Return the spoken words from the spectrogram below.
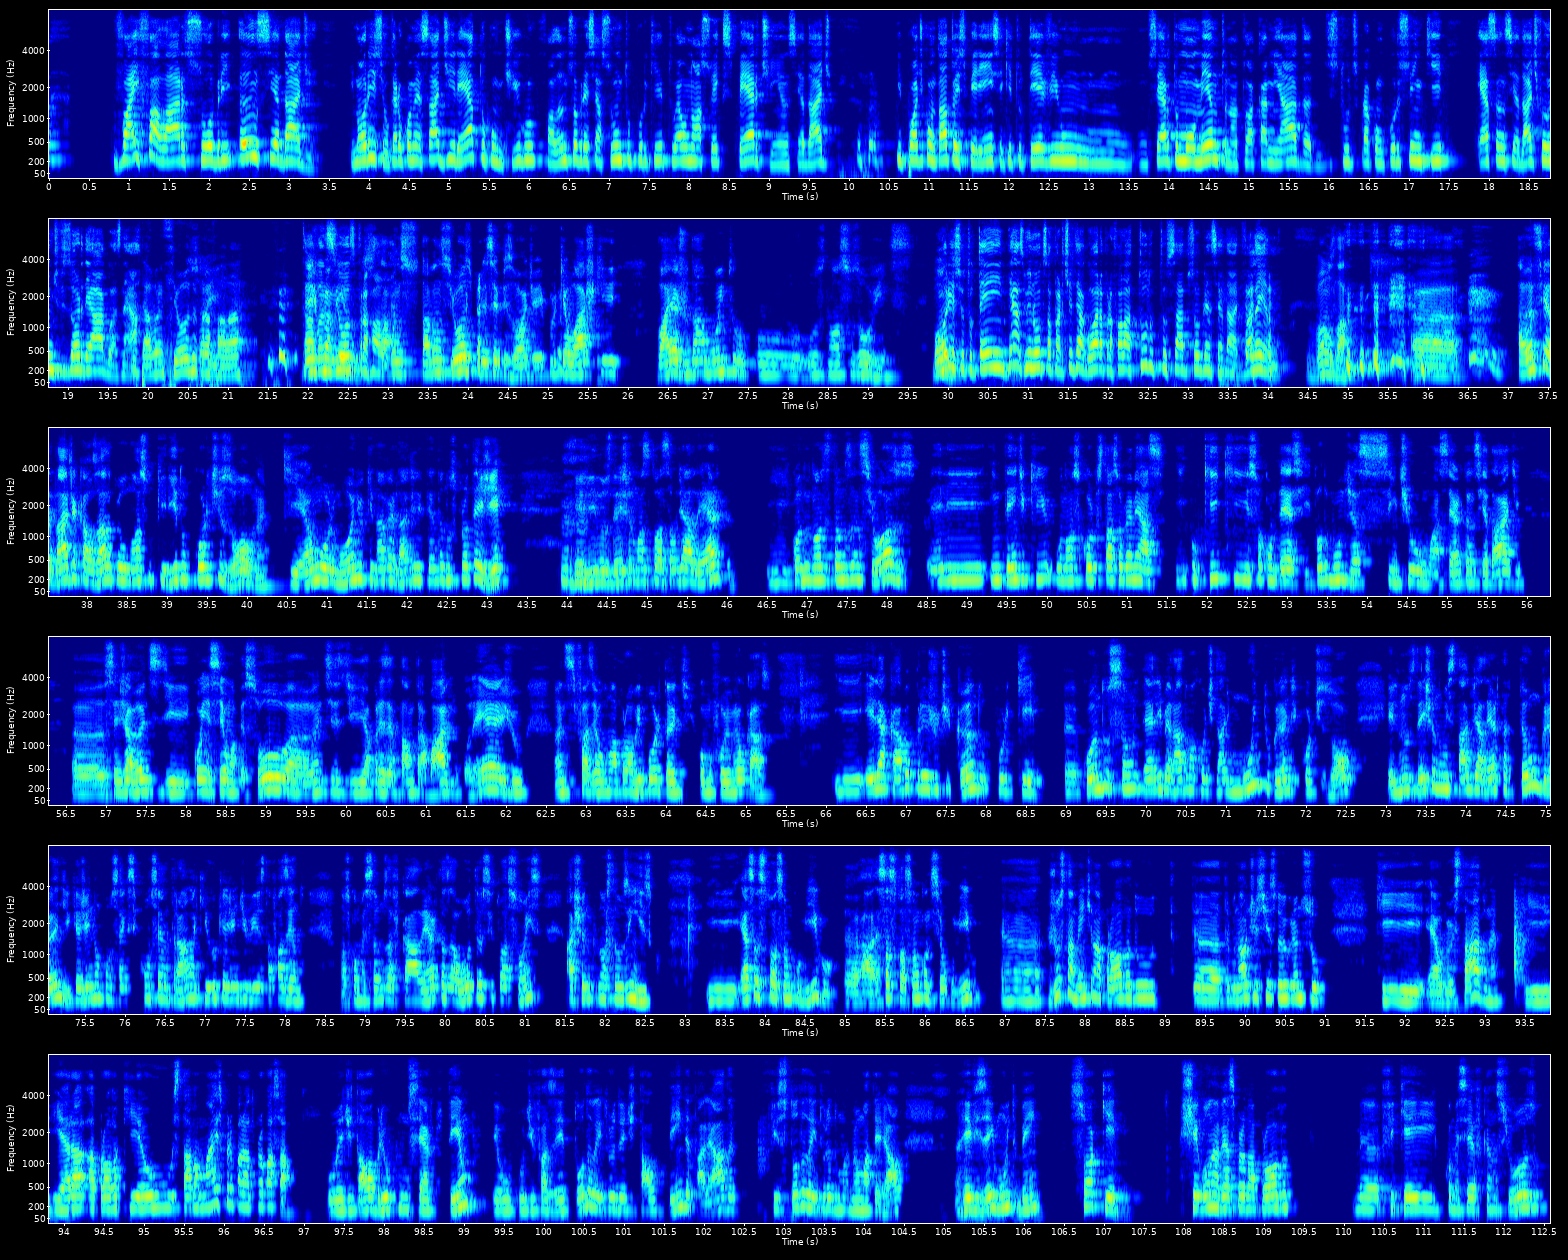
vai falar sobre ansiedade. E Maurício, eu quero começar direto contigo, falando sobre esse assunto, porque tu é o nosso expert em ansiedade e pode contar a tua experiência que tu teve um, um certo momento na tua caminhada de estudos para concurso em que essa ansiedade foi um divisor de águas, né? Estava ansioso para falar. Estava ansioso para falar. Estava ansioso por esse episódio aí, porque eu acho que vai ajudar muito o, os nossos ouvintes. Bom, Maurício, tu tem 10 minutos a partir de agora para falar tudo que tu sabe sobre ansiedade. Valendo! Vamos lá. Uh, a ansiedade é causada pelo nosso querido cortisol, né? Que é um hormônio que, na verdade, ele tenta nos proteger. Uhum. Ele nos deixa numa situação de alerta e quando nós estamos ansiosos, ele entende que o nosso corpo está sob ameaça. E o que que isso acontece? Todo mundo já sentiu uma certa ansiedade Uh, seja antes de conhecer uma pessoa, antes de apresentar um trabalho no colégio, antes de fazer alguma prova importante, como foi o meu caso. E ele acaba prejudicando porque uh, quando são, é liberada uma quantidade muito grande de cortisol, ele nos deixa num estado de alerta tão grande que a gente não consegue se concentrar naquilo que a gente devia estar fazendo. Nós começamos a ficar alertas a outras situações, achando que nós estamos em risco. E essa situação comigo, uh, essa situação aconteceu comigo uh, justamente na prova do uh, Tribunal de Justiça do Rio Grande do Sul, que é o meu estado, né? E, e era a prova que eu estava mais preparado para passar. O edital abriu com um certo tempo, eu pude fazer toda a leitura do edital bem detalhada, fiz toda a leitura do meu material, revisei muito bem, só que chegou na véspera da prova, fiquei, comecei a ficar ansioso,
